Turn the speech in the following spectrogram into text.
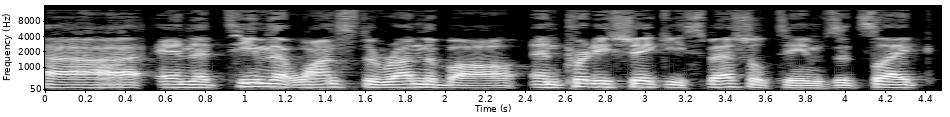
uh, and a team that wants to run the ball and pretty shaky special teams. It's like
